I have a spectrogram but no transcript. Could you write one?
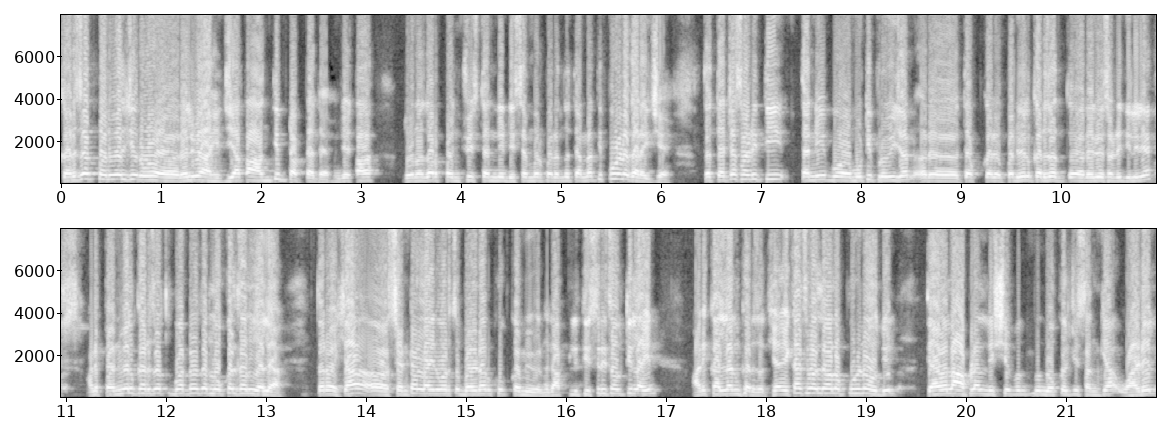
कर्जत पनवेल जी रेल्वे आहे जी आता अंतिम टप्प्यात आहे म्हणजे आता दोन हजार पंचवीस त्यांनी डिसेंबर पर्यंत त्यांना ती पूर्ण करायची आहे. तर त्याच्यासाठी ती त्यांनी मोठी प्रोव्हिजन त्या पनवेल कर्जत रेल्वेसाठी दिलेली आहे. आणि पनवेल कर्जत वरनं जर लोकल चालू झाल्या तर ह्या सेंट्रल लाईनवरचं बर्डन खूप कमी होईल. म्हणजे आपली तिसरी चौथी लाईन आणि कल्याण कर्जत. ह्या एकाच वेळेला जेव्हा पूर्ण होतील. त्यावेळेला आपल्याला निश्चित लोकलची संख्या वाढेल.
